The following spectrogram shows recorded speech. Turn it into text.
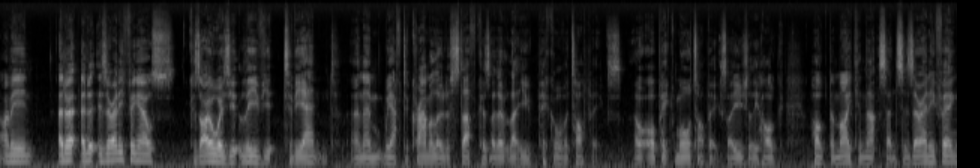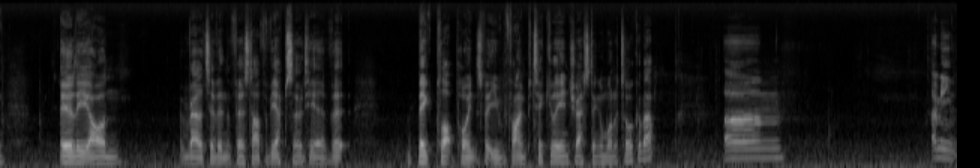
I mean, is there anything else? Because I always leave you to the end, and then we have to cram a load of stuff because I don't let you pick all the topics or, or pick more topics. I usually hog hog the mic in that sense. Is there anything early on, relative in the first half of the episode here, that big plot points that you find particularly interesting and want to talk about? Um, I mean,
